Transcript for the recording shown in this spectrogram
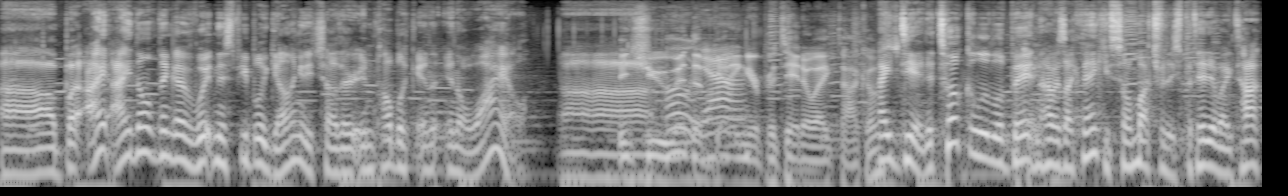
uh, but I I don't think I've witnessed people yelling at each other in public in, in a while. Uh, Did you Oh, end up yeah. getting your potato egg tacos? I did. It took a little bit, and I was like, "Thank you so much for these potato egg tacos.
